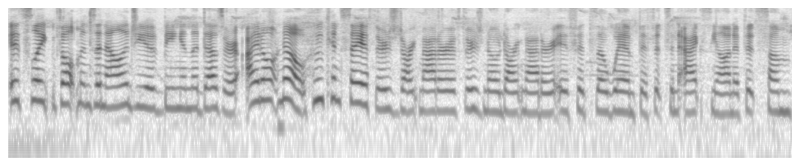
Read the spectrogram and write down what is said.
It's like Veltman's analogy of being in the desert. I don't know. Who can say if there's dark matter, if there's no dark matter, if it's a WIMP, if it's an axion, if it's some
